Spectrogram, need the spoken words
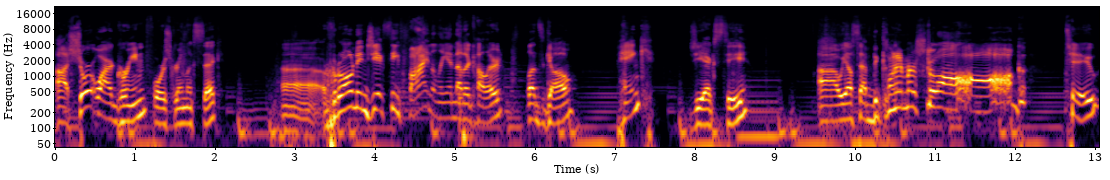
Uh, short wire green. Forest green looks sick. Uh, Ronin GXT, finally another color. Let's go. Pink GXT. Uh, we also have the Glimmer Slog 2,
